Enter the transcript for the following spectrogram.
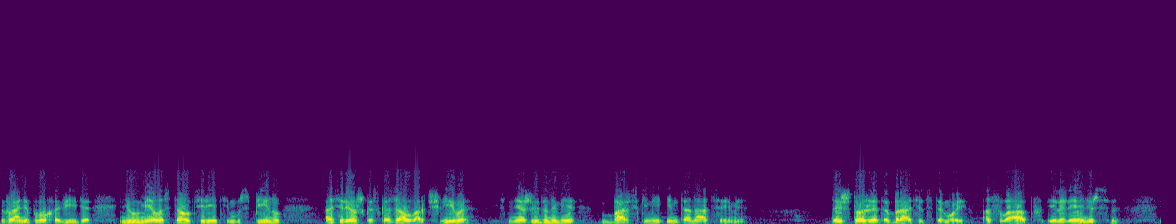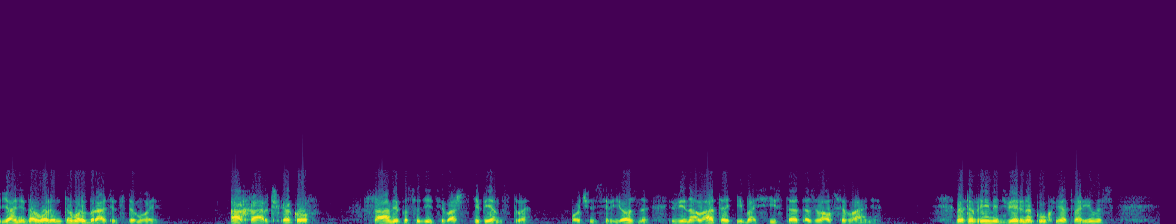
Ваня, плохо видя, неумело стал тереть ему спину, а Сережка сказал ворчливо, с неожиданными барскими интонациями. «Ты что же это, братец ты мой, ослаб или ленишься? Я недоволен тобой, братец ты мой. А харч каков? Сами посудите, ваше степенство». Очень серьезно, виновато и басисто отозвался Ваня. В это время дверь на кухне отворилась,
